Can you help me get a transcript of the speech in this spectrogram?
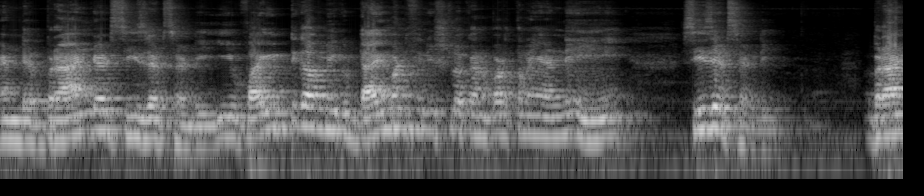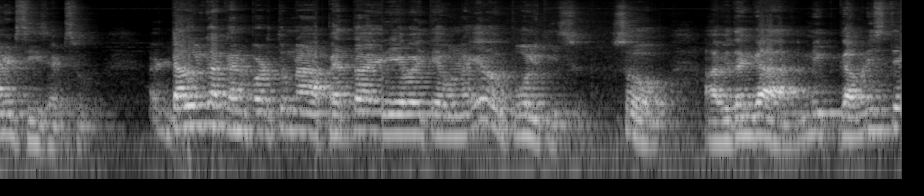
and branded సీజెట్స్ అండి. ఈ వైట్గా మీకు డైమండ్ ఫినిష్లో కనపడుతున్నాయన్నీ సీజెట్స్ అండి. బ్రాండెడ్ సీజెట్స్ డల్గా కనపడుతున్న పెద్ద ఏవైతే ఉన్నాయో పోల్కీస్ సో ఆ విధంగా మీకు గమనిస్తే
